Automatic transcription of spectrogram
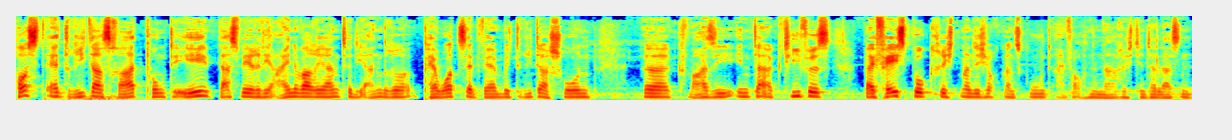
post.ritasrat.de, das wäre die eine Variante. Die andere per WhatsApp, wer mit Rita schon äh, quasi interaktiv ist. Bei Facebook kriegt man dich auch ganz gut. Einfach auch eine Nachricht hinterlassen.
